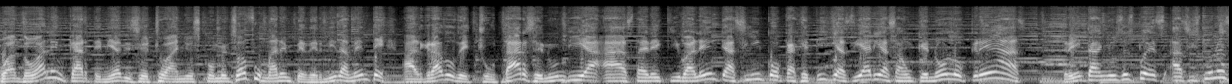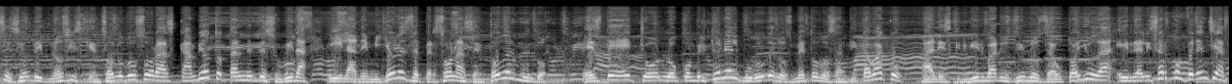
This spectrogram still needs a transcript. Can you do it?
Cuando Allen Carr tenía 18 años, comenzó a fumar empedernidamente al grado de chutarse en un día hasta el equivalente a 5 cajetillas diarias, aunque no lo creas. 30 años después, asistió a una sesión de hipnosis que en solo dos horas cambió totalmente su vida y la de millones de personas en todo el mundo. Este hecho lo convirtió en el gurú de los métodos antitabaco, al escribir varios libros de autoayuda y realizar conferencias.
